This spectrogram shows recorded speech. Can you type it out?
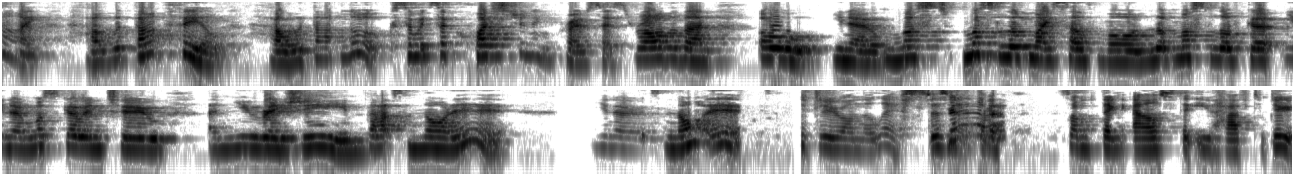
I? How would that feel? How would that look? So it's a questioning process rather than, oh, you know, must must love myself more, must love go, you know, must go into a new regime. That's not it. You know, it's not it to do on the list, isn't yeah. it? Something else that you have to do.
